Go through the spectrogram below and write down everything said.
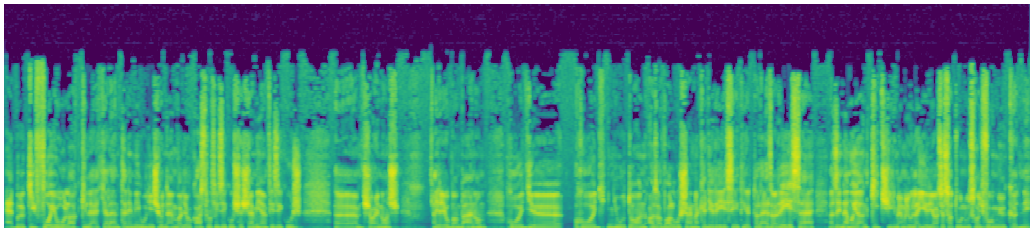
Ebből kifolyólag ki lehet jelenteni, még úgy is, hogy nem vagyok asztrofizikus, se semmilyen fizikus, sajnos, egyre jobban bánom, hogy, hogy Newton az a valóságnak egy részét írta le. Ez a része azért nem olyan kicsi, mert mondjuk leírja azt, hogy Saturnus hogy fog működni.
